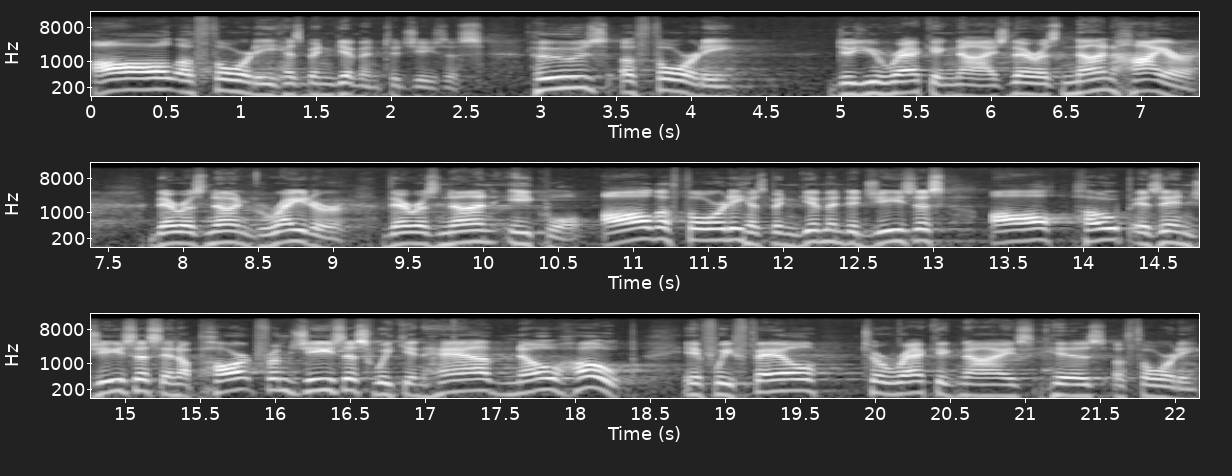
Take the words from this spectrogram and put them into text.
All authority has been given to Jesus. Whose authority do you recognize? There is none higher there is none greater. There is none equal. All authority has been given to Jesus. All hope is in Jesus. And apart from Jesus, we can have no hope if we fail to recognize his authority.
